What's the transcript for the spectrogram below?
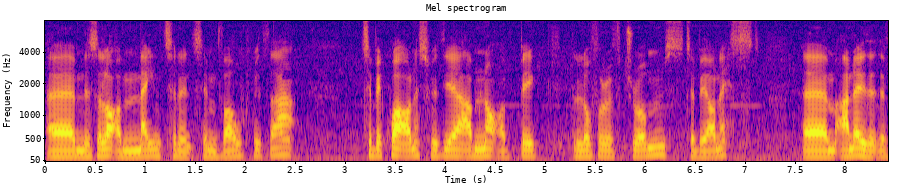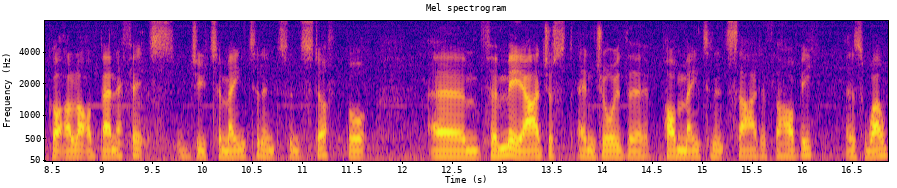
Um, there's a lot of maintenance involved with that. To be quite honest with you, I'm not a big lover of drums, to be honest. Um, I know that they've got a lot of benefits due to maintenance and stuff, but um, for me, I just enjoy the pond maintenance side of the hobby as well.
